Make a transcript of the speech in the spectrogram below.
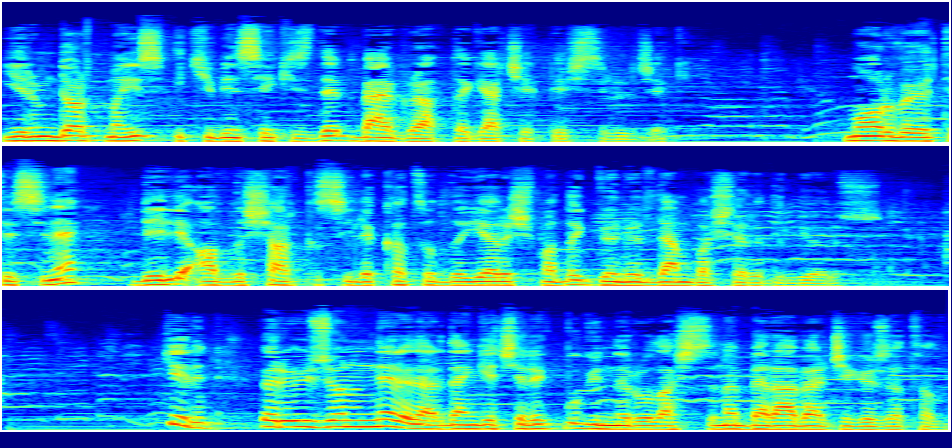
24 Mayıs 2008'de Belgrad'da gerçekleştirilecek. Mor ve Ötesine Deli adlı şarkısıyla katıldığı yarışmada gönülden başarı diliyoruz. Gelin Eurovision'un nerelerden geçerek bugünlere ulaştığına beraberce göz atalım.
